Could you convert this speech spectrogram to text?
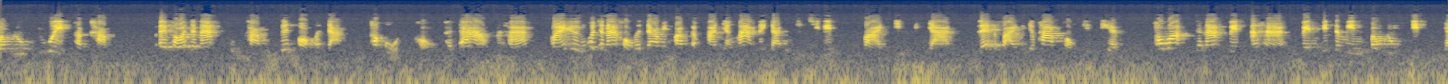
บำรุงด้วยพระคำไอ้พระวจนะทุกคำซึ่งออกมาจากพระโอษฐ์ของพระเจ้านะคะ หมายถึงพระวจนะของพระเจ้ามีความสำคัญอย่างมากในการดำเนินชีวิตฝ่ายจิตวิญญาณ และฝ่ายวิญญาภาพของคริสเตียน เพราะว่าชนะเป็นอาหารเป็นวิตามินบำรุงจิตวิญญ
